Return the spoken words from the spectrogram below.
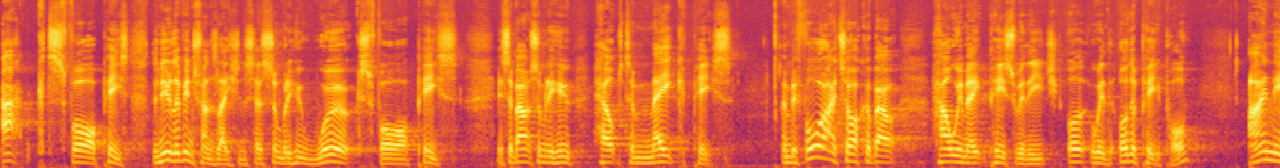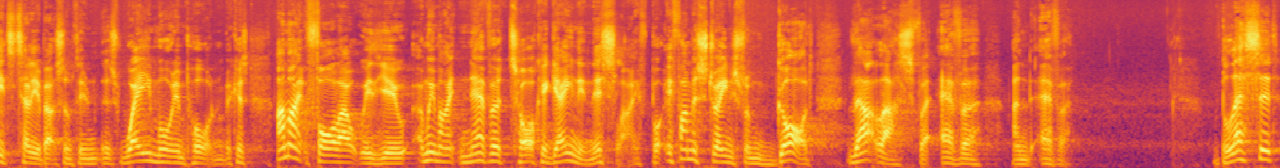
acts for peace. The New Living Translation says somebody who works for peace. It's about somebody who helps to make peace. And before I talk about how we make peace with each with other people, I need to tell you about something that's way more important because I might fall out with you and we might never talk again in this life, but if I'm estranged from God, that lasts forever and ever. Blessed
